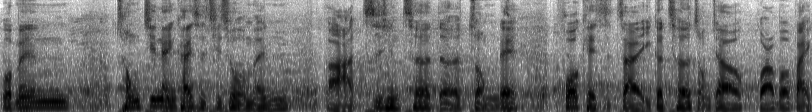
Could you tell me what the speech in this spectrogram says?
我们从今年开始，其实我们把自行车的种类 focus 在一个车种叫 gravel bike。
